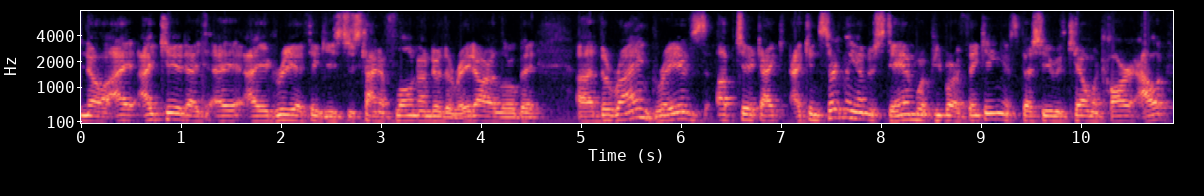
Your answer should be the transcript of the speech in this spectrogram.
no, I, I kid. I, I, I, agree. I think he's just kind of flown under the radar a little bit. Uh, the Ryan Graves uptick, I, I can certainly understand what people are thinking, especially with Cale Makar out.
